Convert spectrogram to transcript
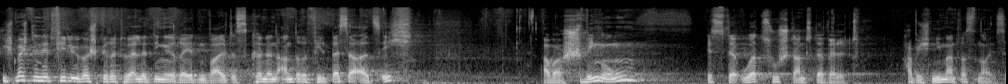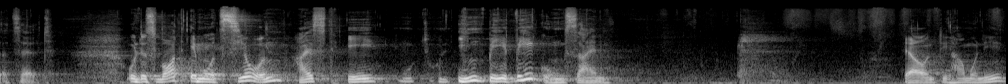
ich möchte nicht viel über spirituelle Dinge reden, weil das können andere viel besser als ich. Aber Schwingung ist der Urzustand der Welt. Habe ich niemand was Neues erzählt. Und das Wort Emotion heißt Emotion, in Bewegung sein. Ja, und die Harmonie.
